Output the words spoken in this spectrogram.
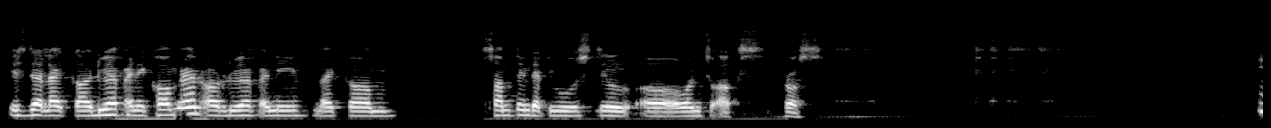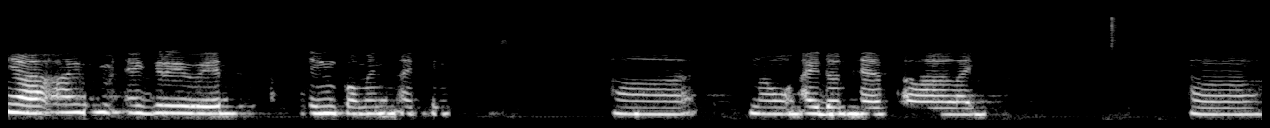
Is that like uh, do you have any comment or do you have any like um, something that you still uh, want to ask, Ross? Yeah, I'm agree with Jing comments. I think uh, no, I don't have uh, like uh,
